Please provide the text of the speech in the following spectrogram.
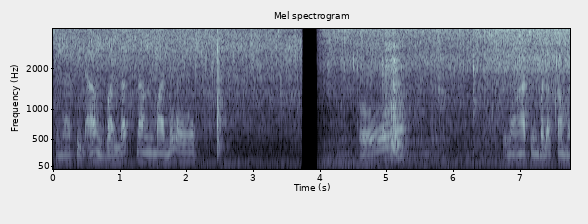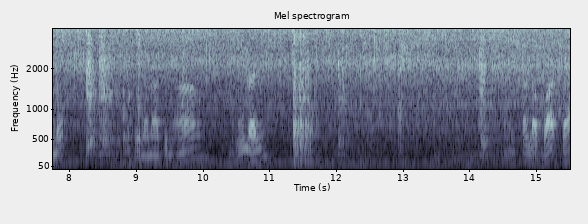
Gusto natin ang balat ng manok. Oh. Na ang balat ng manok. Ito na natin ang gulay. Ang kalabasa.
